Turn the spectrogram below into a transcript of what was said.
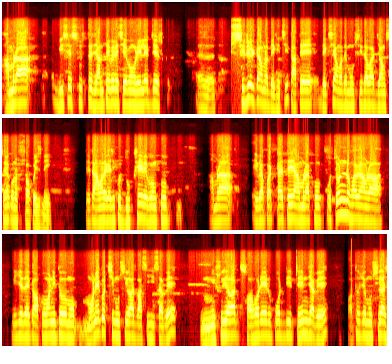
আমরা বিশেষ সূত্রে জানতে পেরেছি এবং রেলের যে শিডিউলটা আমরা দেখেছি, তাতে দেখছি আমাদের মুর্শিদাবাদ জংশনে কোনো স্টপেজ নেই। এটা আমাদের কাছে খুব দুঃখের এবং খুব আমরা এই ব্যাপারটাতে আমরা খুব প্রচণ্ডভাবে আমরা নিজেদেরকে অপমানিত মনে করছি মুর্শিদাবাদবাসী হিসাবে। মুর্শিদাবাদ শহরের উপর দিয়ে ট্রেন যাবে, অথচ মুর্শিদাবাদ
